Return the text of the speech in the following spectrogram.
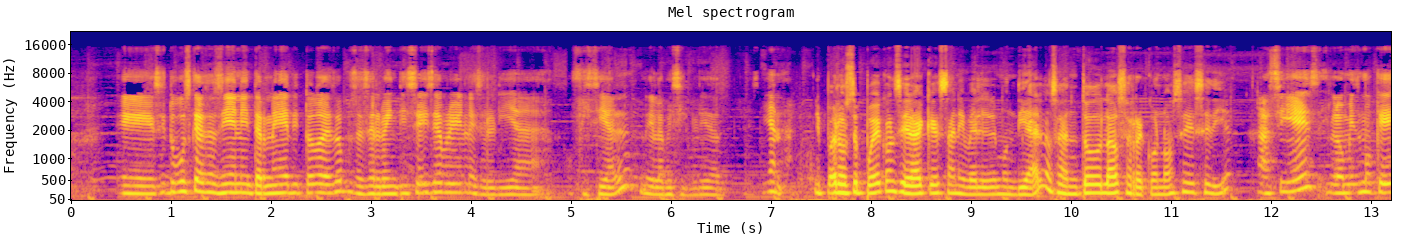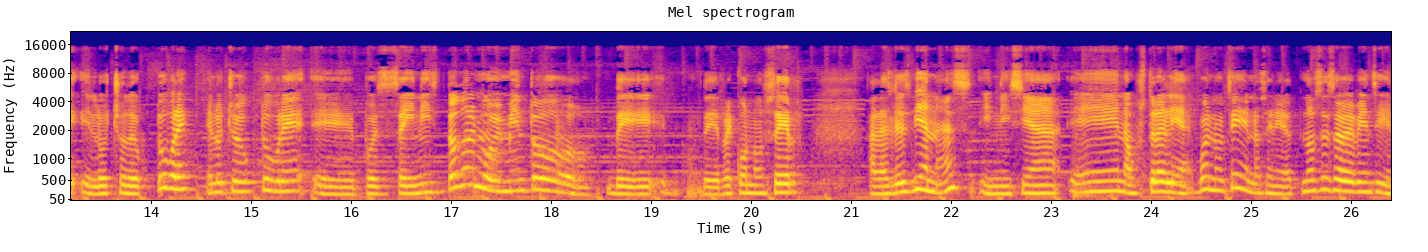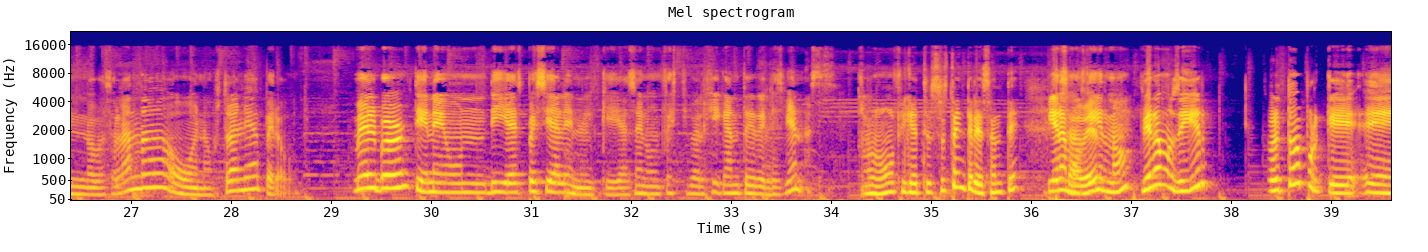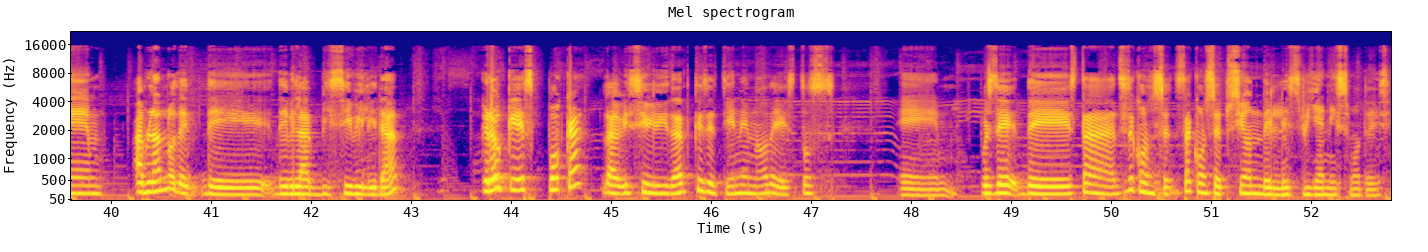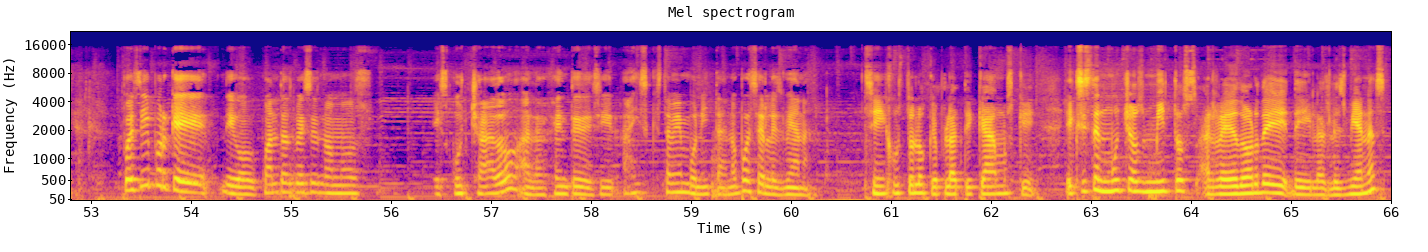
eh, si tú buscas así en internet y todo eso, pues es el 26 de abril, es el día oficial de la visibilidad lesbiana. Y, pero se puede considerar que es a nivel mundial, o sea, en todos lados se reconoce ese día. Así es, lo mismo que el 8 de octubre. El 8 de octubre, eh, pues se inicia todo el movimiento de, de reconocer a las lesbianas. Inicia en Australia. Bueno, sí, no sé, no se sabe bien si en Nueva Zelanda o en Australia, pero Melbourne tiene un día especial en el que hacen un festival gigante de lesbianas. No, fíjate, esto está interesante. Viéramos saber. ir, ¿no? Viéramos de ir, sobre todo porque eh, hablando de, de, de la visibilidad, creo que es poca la visibilidad que se tiene, ¿no? De estos, eh, pues de, de esta, de esta, conce- esta concepción del lesbianismo, te decía. Pues sí, porque, digo, ¿cuántas veces no hemos escuchado a la gente decir, ay, es que está bien bonita, no puede ser lesbiana? Sí, justo lo que platicamos, que existen muchos mitos alrededor de, de las lesbianas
